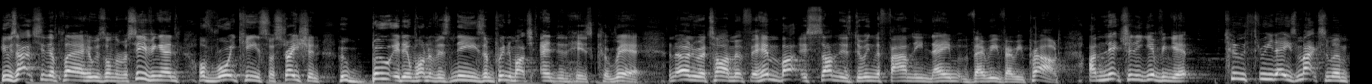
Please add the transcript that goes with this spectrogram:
He was actually the player who was on the receiving end of Roy Keane's frustration who booted in one of his knees and pretty much ended his career. An early retirement for him, but his son is doing the family name very, very proud. I'm literally giving it two, three days maximum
